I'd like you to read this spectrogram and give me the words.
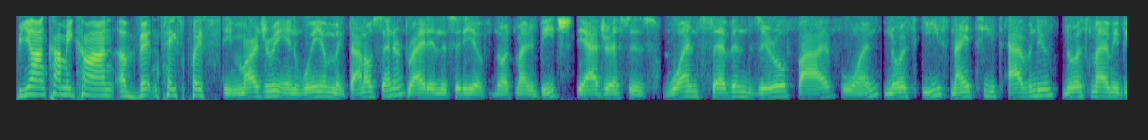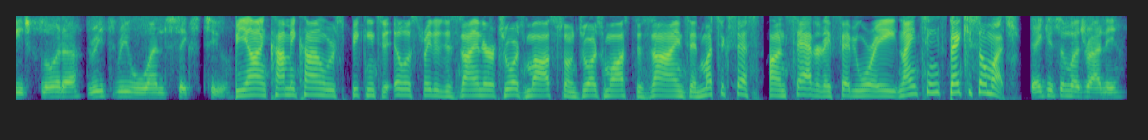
Beyond Comic Con event takes place. The Marjorie and William McDonald Center, right in the city of North Miami Beach. The address is 17051 Northeast 19th Avenue, North Miami Beach, Florida 33162. Beyond Comic Con, we're speaking to illustrator designer George Moss from George Moss Designs, and much success on Saturday, February 19th. Thank you so much. Thank you so much, Rodney.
